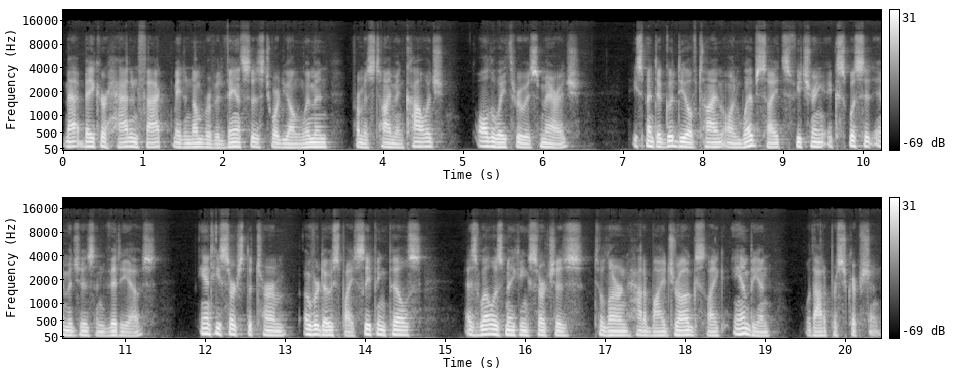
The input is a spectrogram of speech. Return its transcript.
Matt Baker had, in fact, made a number of advances toward young women from his time in college all the way through his marriage. He spent a good deal of time on websites featuring explicit images and videos, and he searched the term overdose by sleeping pills, as well as making searches to learn how to buy drugs like Ambien without a prescription.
